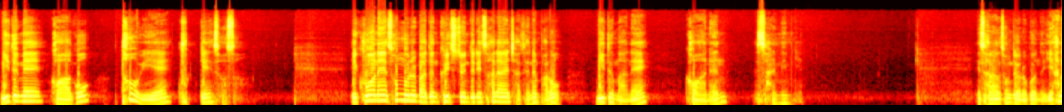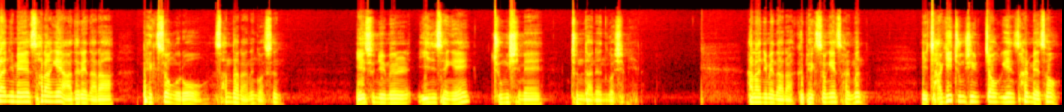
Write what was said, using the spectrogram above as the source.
믿음에 거하고 터 위에 굳게 서서 이 구원의 선물을 받은 그리스도인들이 살아야 할 자세는 바로 믿음 안에 거하는 삶입니다. 사랑하는 성도 여러분, 이 하나님의 사랑의 아들의 나라 백성으로 산다라는 것은 예수님을 인생의 중심에 둔다는 것입니다. 하나님의 나라, 그 백성의 삶은 자기 중심적인 삶에서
